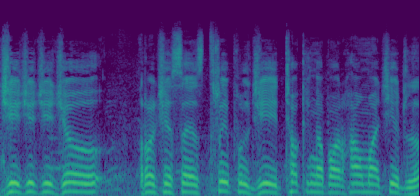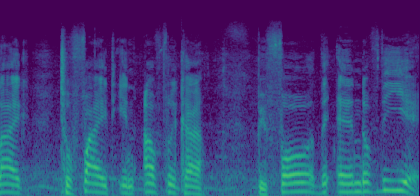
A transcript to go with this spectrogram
GGG Joe Roger says Triple G talking about how much he'd like to fight in Africa before the end of the year.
